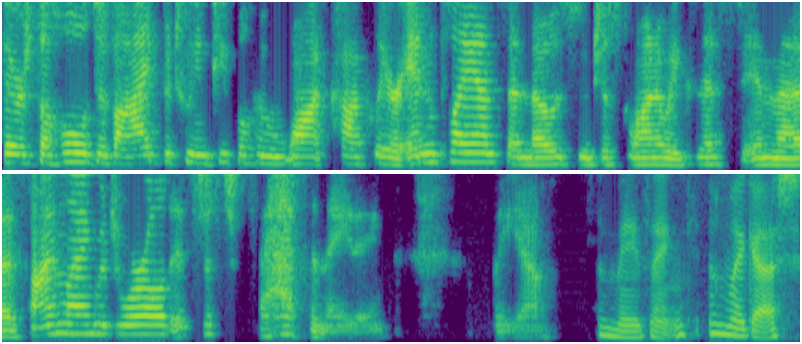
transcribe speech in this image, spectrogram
There's the whole divide between people who want cochlear implants and those who just want to exist in the sign language world. It's just fascinating. But yeah. Amazing. Oh my gosh.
